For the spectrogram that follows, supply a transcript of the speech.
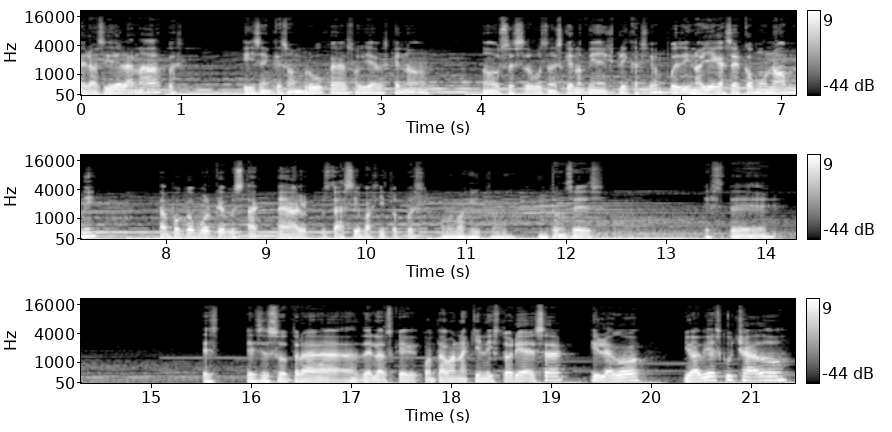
pero así de la nada pues dicen que son brujas o ya ves que no no es que no tiene explicación pues y no llega a ser como un ovni tampoco porque pues está está así bajito pues Muy bajito ahí. entonces, este. es- esa es otra de las que contaban aquí en la historia esa. Y luego yo había escuchado.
